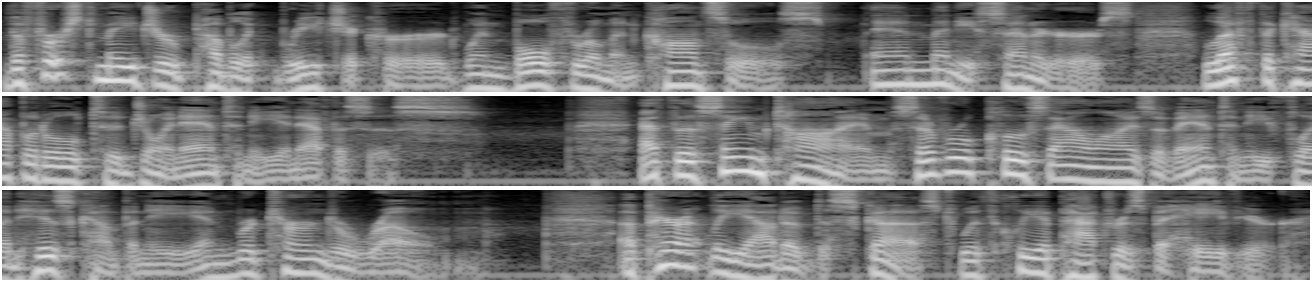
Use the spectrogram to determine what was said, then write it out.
The first major public breach occurred when both Roman consuls and many senators left the capital to join Antony in Ephesus. At the same time, several close allies of Antony fled his company and returned to Rome, apparently out of disgust with Cleopatra's behavior.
